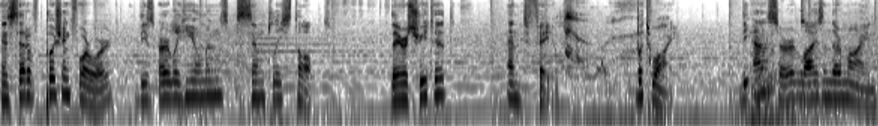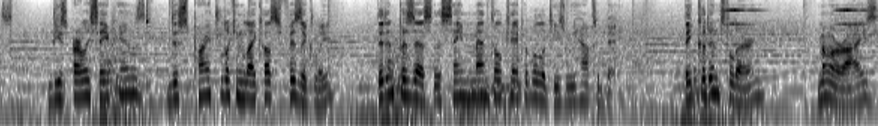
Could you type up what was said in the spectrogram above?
Instead of pushing forward, these early humans simply stopped. They retreated and failed. But why? The answer lies in their minds. These early sapiens, despite looking like us physically, didn't possess the same mental capabilities we have today. They couldn't learn, memorize,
